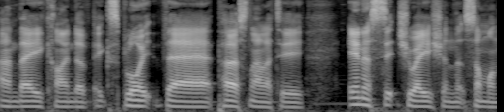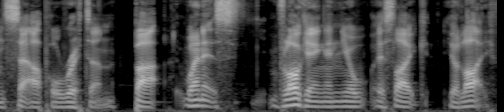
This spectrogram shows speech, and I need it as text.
and they kind of exploit their personality in a situation that someone's set up or written. But when it's vlogging and you're, it's like your life.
